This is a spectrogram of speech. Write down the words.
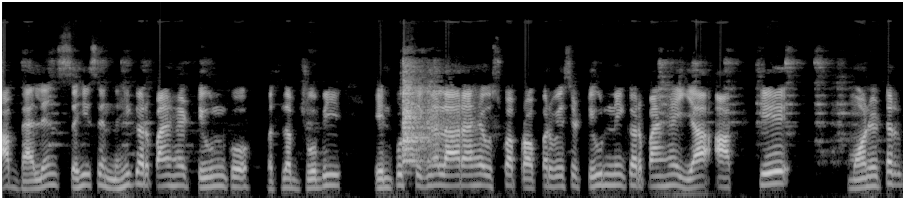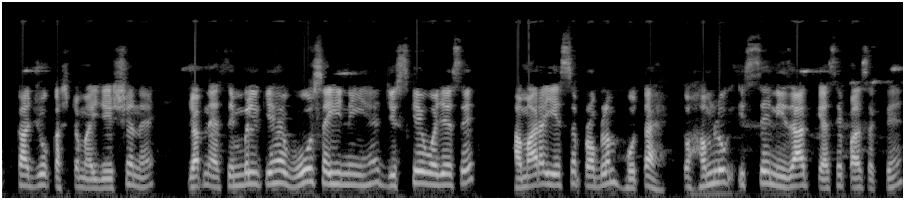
आप बैलेंस सही से नहीं कर पाए हैं ट्यून को मतलब जो भी इनपुट सिग्नल आ रहा है उसको प्रॉपर वे से ट्यून नहीं कर पाए हैं, या आपके मॉनिटर का जो कस्टमाइजेशन है, जो आपने असेंबल किया है, वो सही नहीं है, जिसके वजह से हमारा ये सब प्रॉब्लम होता है। तो हम लोग इससे निजात कैसे पा सकते हैं?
